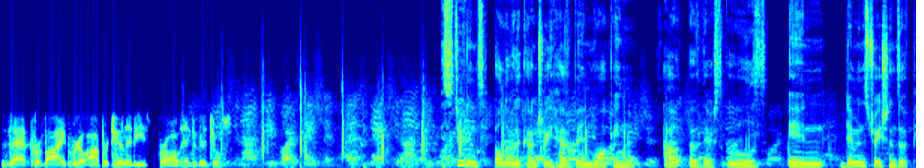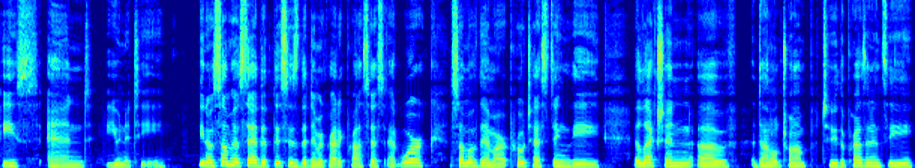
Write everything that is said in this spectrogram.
that provide real opportunities for all individuals. Students all over the country have been walking out of their schools in demonstrations of peace and unity. You know, some have said that this is the democratic process at work. Some of them are protesting the election of Donald Trump to the presidency.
